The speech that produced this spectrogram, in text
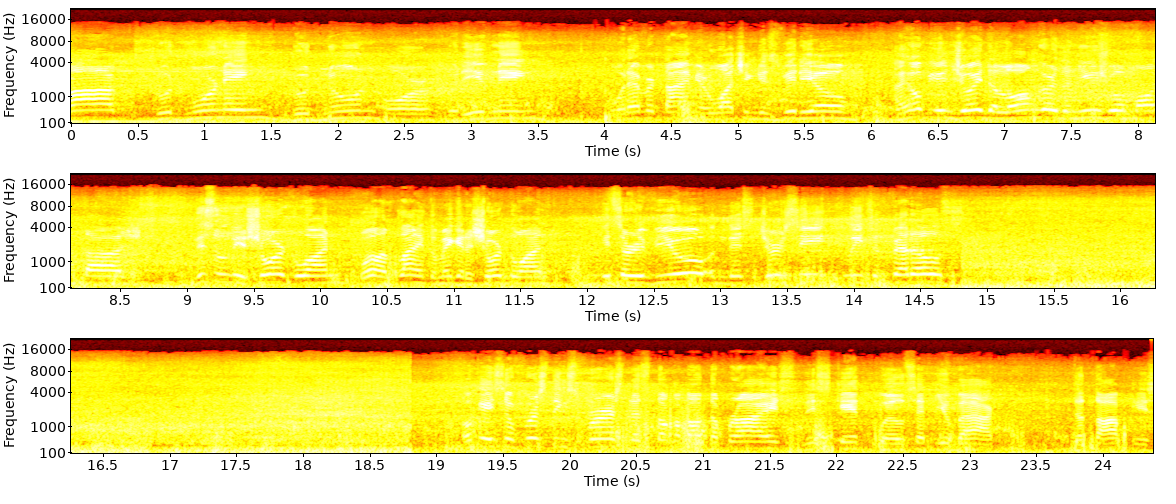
vlog. Good morning, good noon, or good evening. Whatever time you're watching this video. I hope you enjoyed the longer than usual montage. This will be a short one. Well, I'm planning to make it a short one. It's a review on this jersey, cleats and pedals. Okay, so first things first, let's talk about the price. This kit will set you back. The top is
